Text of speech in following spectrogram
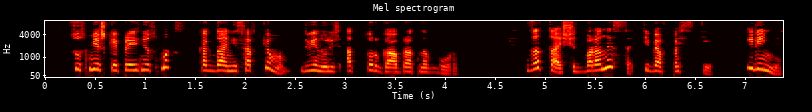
– с усмешкой произнес Макс, когда они с Артемом двинулись от торга обратно в город. «Затащит баронесса тебя в постель или нет?»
